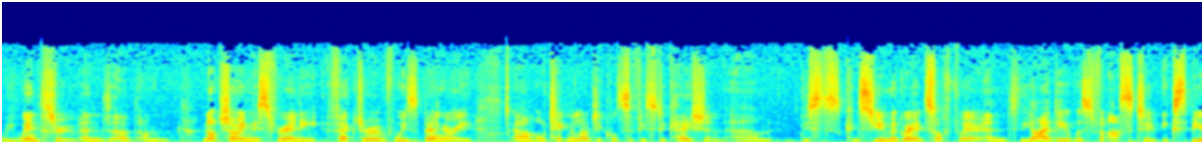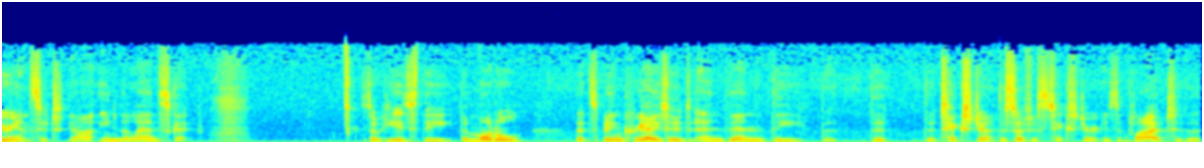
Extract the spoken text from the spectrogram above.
we went through. And uh, I'm not showing this for any factor of whiz bangery um, or technological sophistication. Um, this is consumer grade software, and the idea was for us to experience it uh, in the landscape. So here's the, the model that's being created, and then the, the, the, the texture, the surface texture is applied to the,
